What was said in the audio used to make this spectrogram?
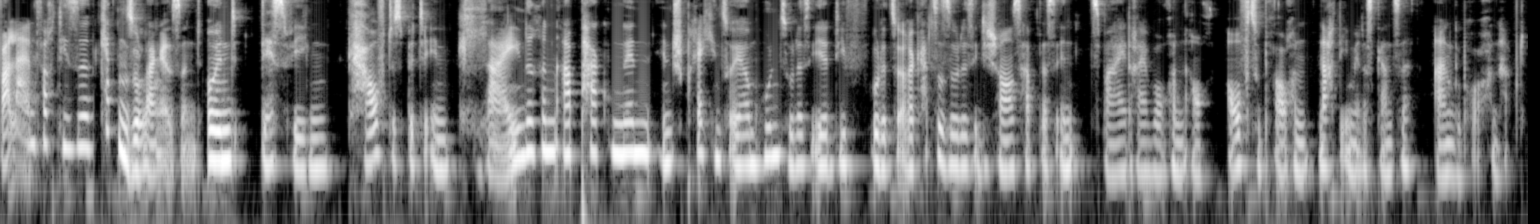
weil einfach diese Ketten so lange sind. Und deswegen kauft es bitte in kleineren Abpackungen entsprechend zu eurem Hund, so dass ihr die oder zu eurer Katze, so dass ihr die Chance habt, das in zwei, drei Wochen auch aufzubrauchen, nachdem ihr das Ganze angebrochen habt.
